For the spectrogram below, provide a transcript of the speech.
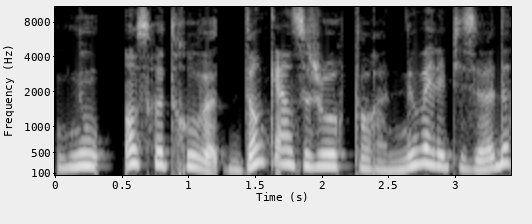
Nous, on se retrouve dans 15 jours pour un nouvel épisode.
